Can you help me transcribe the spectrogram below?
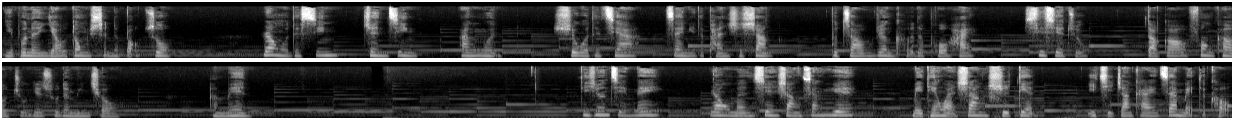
也不能摇动神的宝座。让我的心镇静安稳，使我的家在你的磐石上，不遭任何的迫害。谢谢主，祷告奉靠主耶稣的名求，阿门。弟兄姐妹。让我们线上相约，每天晚上十点，一起张开赞美的口，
